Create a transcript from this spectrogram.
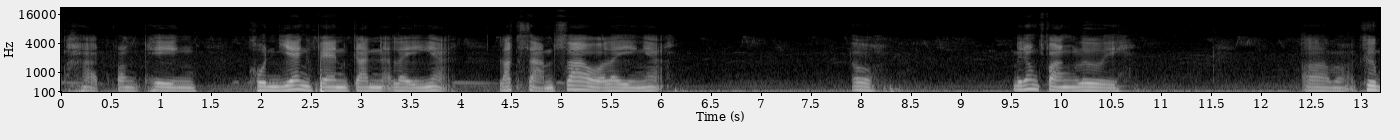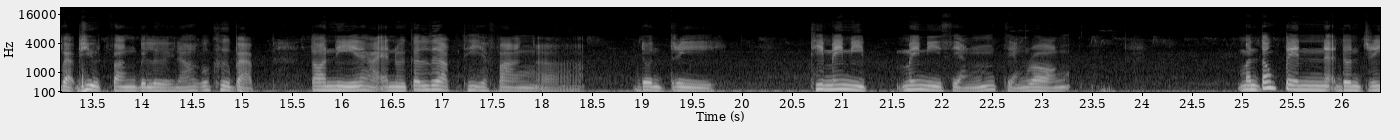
กหัก ฟังเพลง คนแย่งแฟนกันอะไรเงี้ยรักสามเศร้าอะไรอย่างเงี้ยโอ้ไม่ต้องฟังเลยอ่าคือแบบหยุดฟังไปเลยนะก็คือแบบตอนนี้นะคะแอนนุยก็เลือกที่จะฟังดนตรี ที่ไม่มีไม่มีเสียงเสียงร้อง มันต้องเป็นดนตรี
